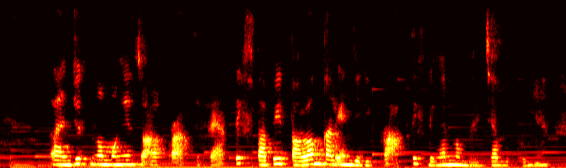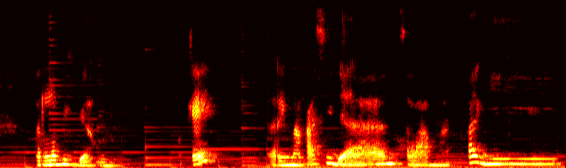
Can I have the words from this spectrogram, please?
lanjut ngomongin soal proaktif reaktif tapi tolong kalian jadi proaktif dengan membaca bukunya terlebih dahulu. Oke? Terima kasih dan selamat pagi.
